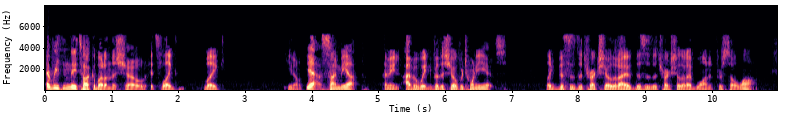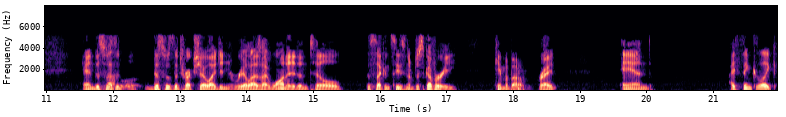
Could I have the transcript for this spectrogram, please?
everything they talk about on the show, it's like like you know, yeah, sign me up. I mean, I've been waiting for the show for 20 years. Like this is the Trek show that I this is the Trek show that I've wanted for so long. And this was Absolutely. the this was the Trek show I didn't realize I wanted until the second season of Discovery came about, right? And I think like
